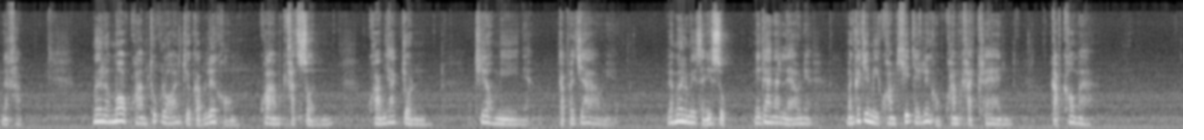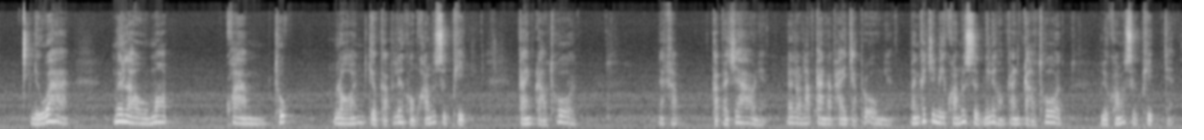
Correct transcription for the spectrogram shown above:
นะครับ เมื่อเรามอบความทุกข์ร้อนเกี่ยวกับเรื่องของความขัดสน ความยากจนที่เรามีเนี่ยกับพระเจ้าเนี่ยแล้วเมื่อเรามีสันติสุขในด้านนั้นแล้วเนี่ยมันก็จะมีความคิดในเรื่องของความขาดแคลนกลับเข้ามา หรือว่าเมื่อเรามอบ ความทุกข์ร้อนเกี่ยวกับเรื่องของความรู้สึกผิด การกล่าวโทษนะครับ กับพระเจ้าเนี่ยแล้วเรารับการอภัยจากพระองค์เนี่ยมันก็จะมีความรู้สึกในเรื่องของการกล่าวโทษ หรือความรู้สึกผิดเนี่ย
